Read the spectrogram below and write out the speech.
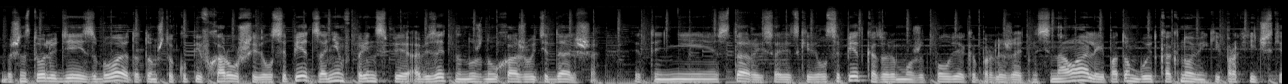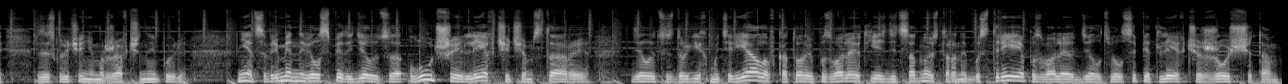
Большинство людей забывают о том, что купив хороший велосипед, за ним, в принципе, обязательно нужно ухаживать и дальше. Это не старый советский велосипед, который может полвека пролежать на сеновале и потом будет как новенький практически, за исключением ржавчины и пыли. Нет, современные велосипеды делаются лучше, легче, чем старые. Делаются из других материалов, которые позволяют ездить, с одной стороны, быстрее, позволяют делать велосипед легче, жестче, там,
